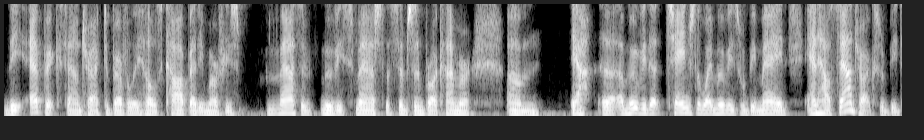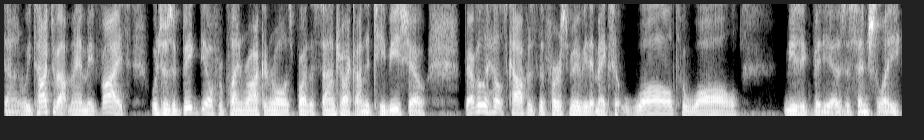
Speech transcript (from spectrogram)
the epic soundtrack to Beverly Hills Cop, Eddie Murphy's massive movie smash, The Simpson Bruckheimer. Um, yeah, a, a, movie that changed the way movies would be made and how soundtracks would be done. We talked about Miami Vice, which was a big deal for playing rock and roll as part of the soundtrack on a TV show. Beverly Hills Cop is the first movie that makes it wall to wall music videos essentially.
